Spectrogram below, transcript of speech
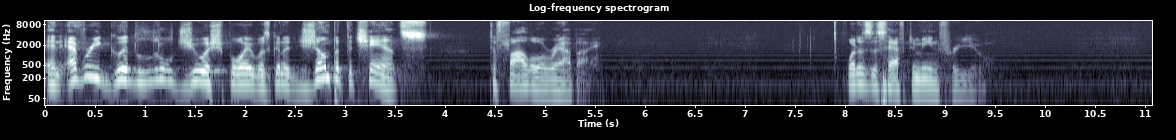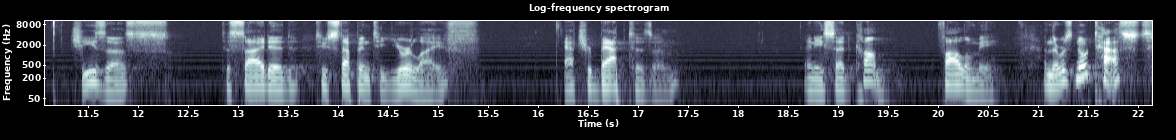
And every good little Jewish boy was going to jump at the chance to follow a rabbi. What does this have to mean for you? Jesus decided to step into your life at your baptism, and he said, Come, follow me. And there was no test.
